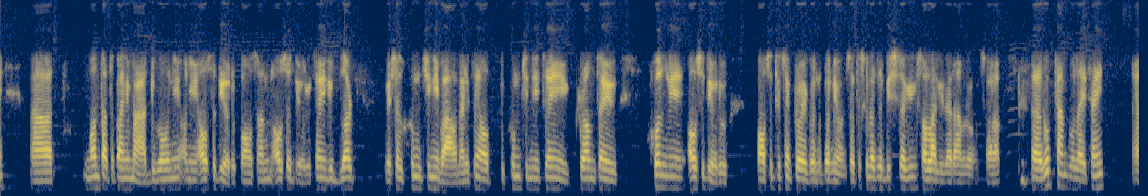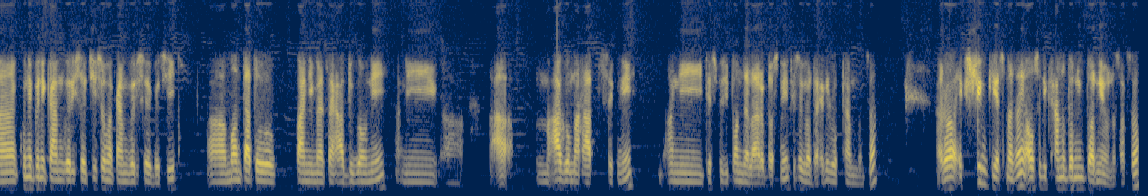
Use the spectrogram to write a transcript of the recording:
मनतातो पानीमा हात डुबाउने अनि औषधिहरू पाउँछन्। औषधिहरू चाहिँ यो ब्लड भेसल खुम्चिने भयो हुनाले चाहिँ खुम्चिने चाहिँ क्रम चाहिँ खोल्ने औषधिहरू पाउँछ। त्यो चाहिँ प्रयोग गर्नुपर्ने हुन्छ। त्यसको लागि चाहिँ विशेषज्ञ सल्लाह लिँदा राम्रो हुन्छ। रोकथामको लागि चाहिँ कुनै पनि काम गरिसके चिसोमा काम गरिसकेपछि मनतातो पानीमा चाहिँ हात डुबाउने अनि आगोमा हात सेक्ने अनि त्यसपछि पन्जा लाएर बस्ने त्यसो गर्दाखेरि रोकथाम हुन्छ। र एक्सट्रिम केसमा चाहिँ औषधि खानुपर्ने पर्ने हुनसक्छ।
